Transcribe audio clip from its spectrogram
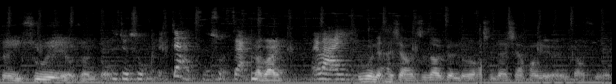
所以术业有专攻，这就是我们的价值所在。拜拜，拜拜。如果你还想要知道更多的话，请在下方留言告诉我们。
